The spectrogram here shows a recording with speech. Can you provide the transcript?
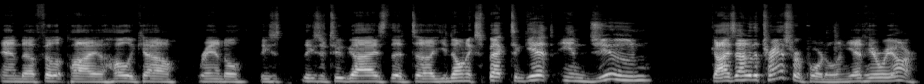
and uh, Philip Paea. Holy cow, Randall! These these are two guys that uh, you don't expect to get in June. Guys out of the transfer portal, and yet here we are.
